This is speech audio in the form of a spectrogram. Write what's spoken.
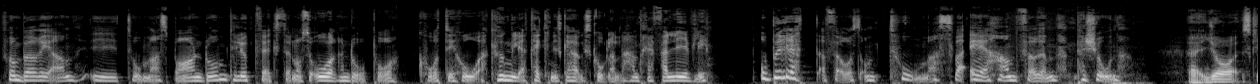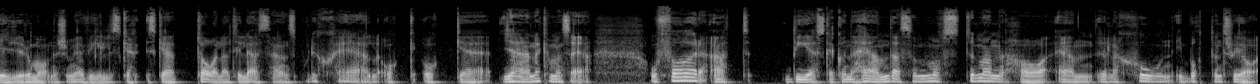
från början i Thomas barndom till uppväxten och så åren då på KTH, Kungliga Tekniska Högskolan, där han träffar Livli. Och berätta för oss om Thomas, vad är han för en person? Eh, jag skriver ju romaner som jag vill ska, ska tala till läsarens både själ och, och eh, hjärna kan man säga. Och för att det ska kunna hända så måste man ha en relation i botten tror jag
